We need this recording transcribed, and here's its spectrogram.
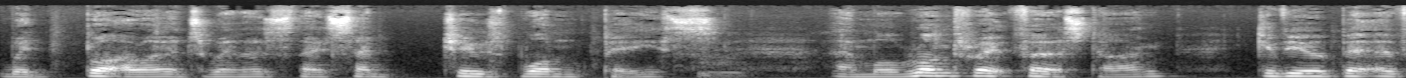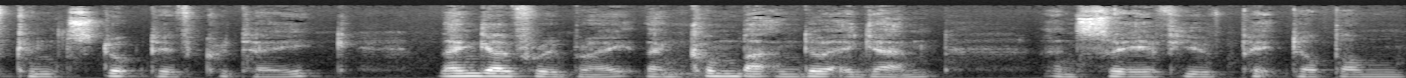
we'd brought our words with us. They said, choose one piece and we'll run through it first time, give you a bit of constructive critique, then go for a break, then come back and do it again and see if you've picked up on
